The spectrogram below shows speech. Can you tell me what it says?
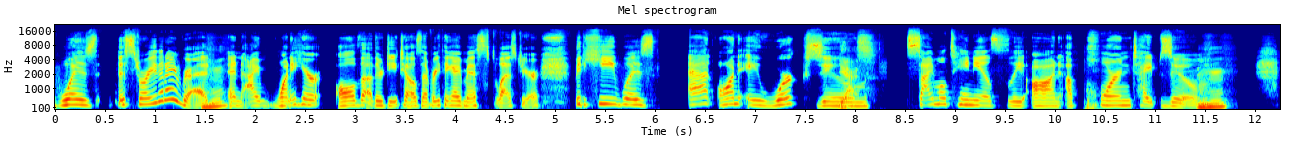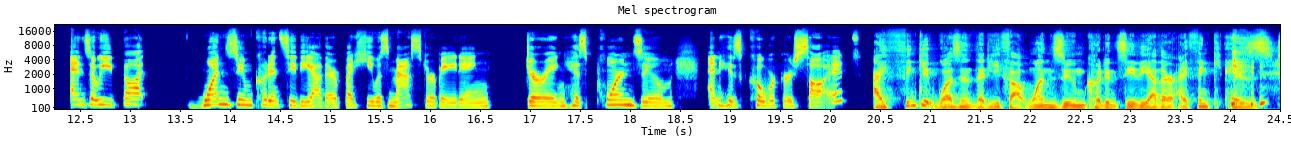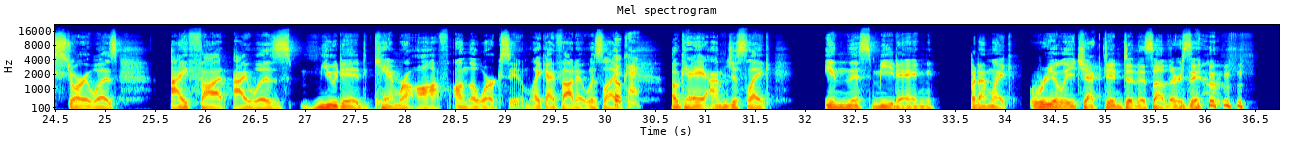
was the story that I read, Mhm. and I want to hear all the other details, everything I missed last year. But he was at on a work Zoom yes simultaneously on a porn type Zoom. Mhm. And so he thought one Zoom couldn't see the other, but he was masturbating during his porn Zoom and his coworkers saw it. I think it wasn't that he thought one Zoom couldn't see the other. I think his story was I thought I was muted, camera off on the work Zoom. Like I thought it was like, okay. okay, I'm just like in this meeting, but I'm like really checked into this other Zoom.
